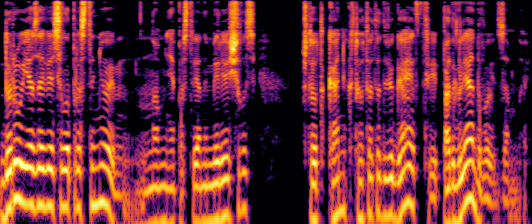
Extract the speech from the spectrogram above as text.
Дыру я завесила простыней, но мне постоянно мерещилось, что ткань кто-то отодвигает и подглядывает за мной.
